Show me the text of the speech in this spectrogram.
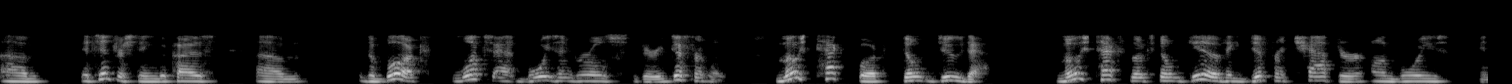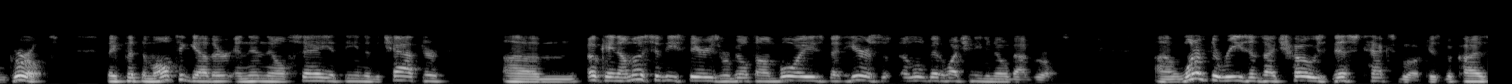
um, it's interesting because um, the book looks at boys and girls very differently. Most textbooks don't do that. Most textbooks don't give a different chapter on boys and girls. They put them all together and then they'll say at the end of the chapter, um, okay, now most of these theories were built on boys, but here's a little bit of what you need to know about girls. Uh, one of the reasons I chose this textbook is because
